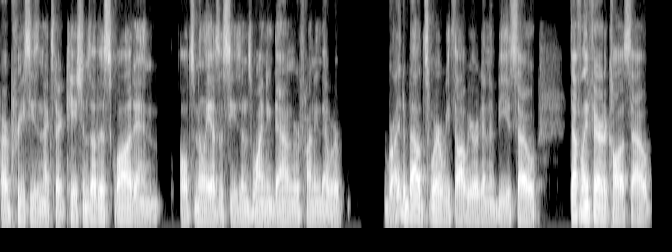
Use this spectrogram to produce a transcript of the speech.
our preseason expectations of this squad. And ultimately, as the season's winding down, we're finding that we're right about where we thought we were going to be. So definitely fair to call us out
